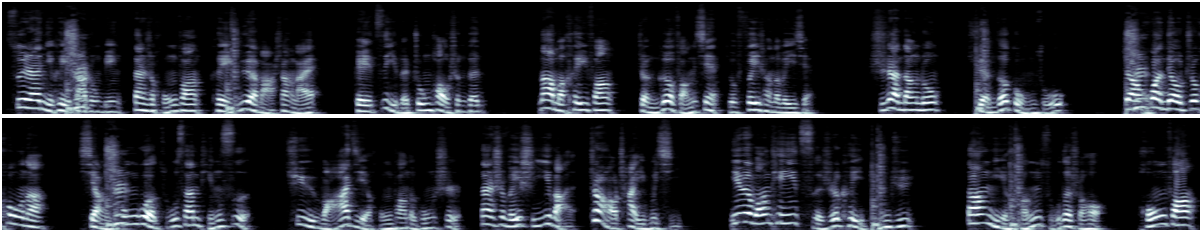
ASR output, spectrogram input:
虽然你可以杀中兵，但是红方可以跃马上来给自己的中炮生根，那么黑方。整个防线就非常的危险。实战当中选择拱卒，这样换掉之后呢，想通过卒三平四去瓦解红方的攻势，但是为时已晚，正好差一步棋。因为王天一此时可以平车，当你横卒的时候，红方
